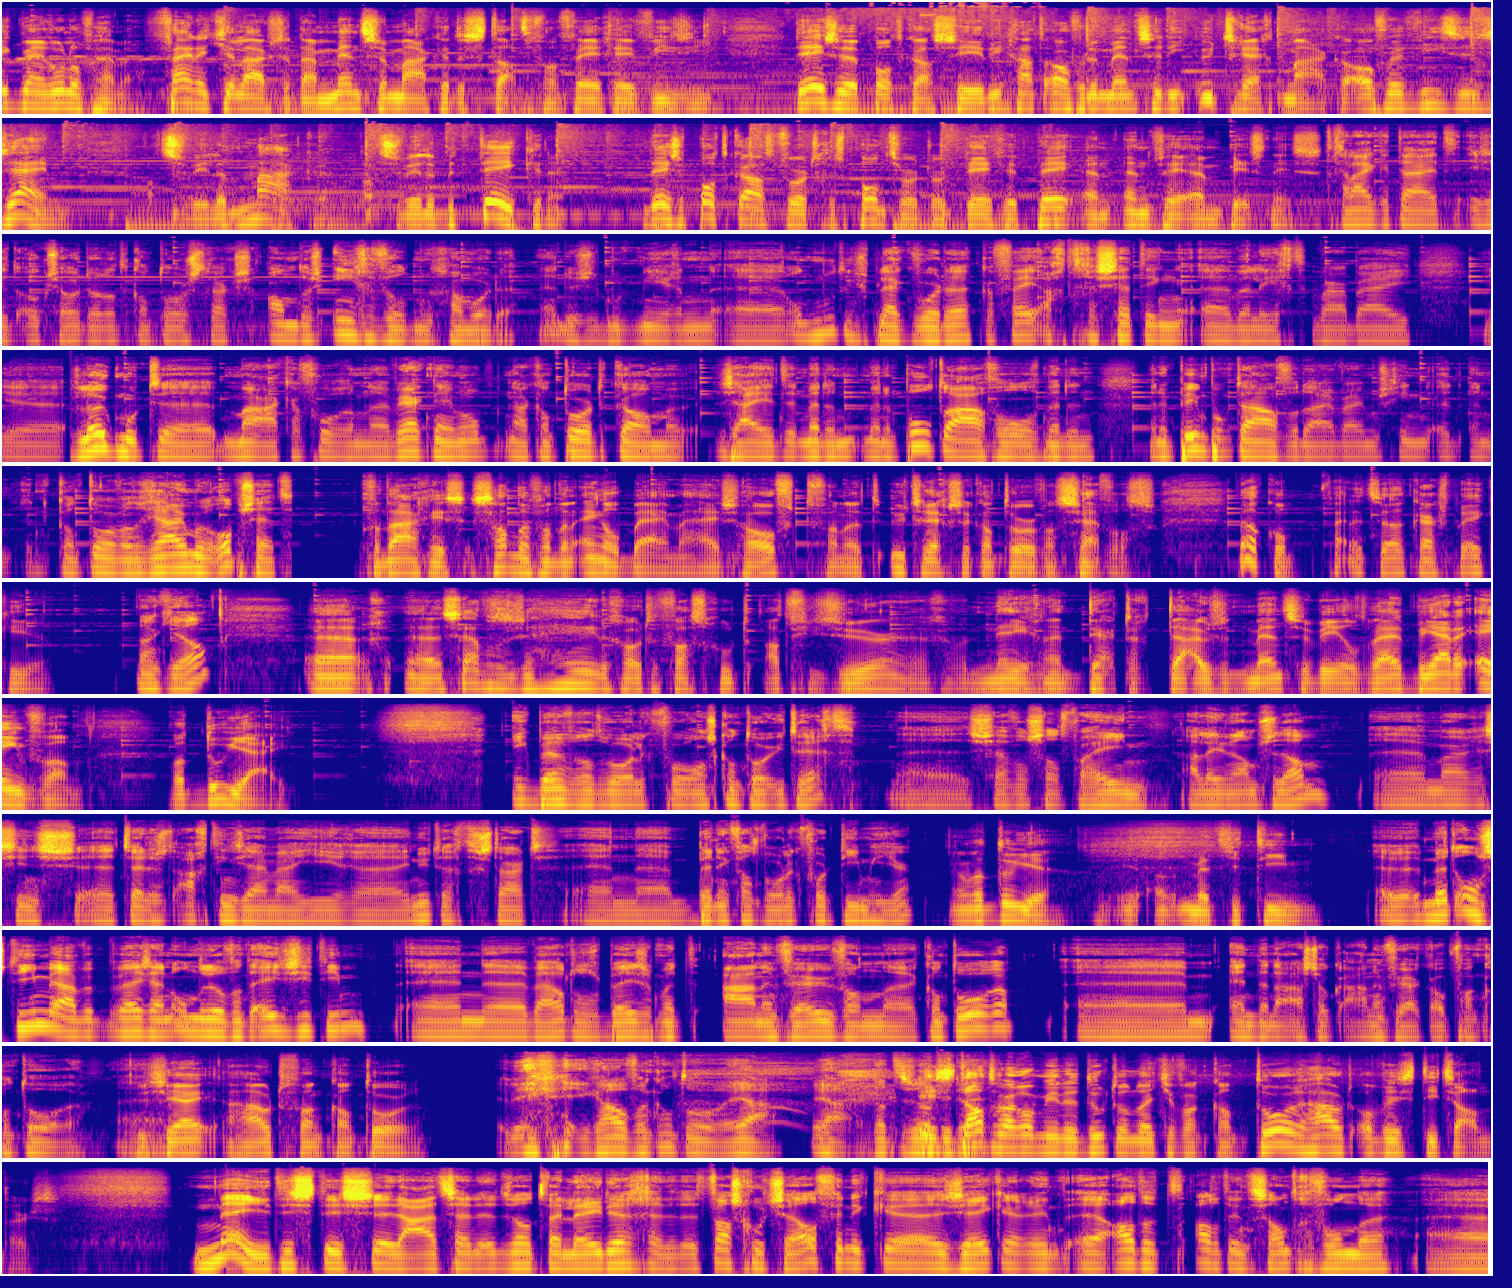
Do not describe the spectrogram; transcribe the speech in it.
ik ben Roelof Hemme. Fijn dat je luistert naar Mensen maken de stad van VG Visie. Deze podcastserie gaat over de mensen die Utrecht maken, over wie ze zijn, wat ze willen maken, wat ze willen betekenen. Deze podcast wordt gesponsord door DVP en NVM Business. Tegelijkertijd is het ook zo dat het kantoor straks anders ingevuld moet gaan worden. Dus het moet meer een eh, ontmoetingsplek worden, café-achtige setting eh, wellicht, waarbij je het leuk moet eh, maken voor een werknemer om naar kantoor te komen. Zij het met een, met een pooltafel of met een, met een pingpongtafel daar, waar je misschien een, een, kantoor wat ruimer opzet. Vandaag is Sander van den Engel bij me. Hij is hoofd van het Utrechtse kantoor van Savils. Welkom, fijn dat we elkaar spreken hier. Dankjewel. Uh, uh, is een hele grote vastgoedadviseur. 39.000 mensen wereldwijd. Ben jij er één van? Wat doe jij? Ik ben verantwoordelijk voor ons kantoor Utrecht. Uh, zat voorheen alleen in Amsterdam. Uh, maar sinds uh, 2018 zijn wij hier in Utrecht gestart en ben ik verantwoordelijk voor het team hier. En wat doe je met je team? Uh, met ons team, ja, wij zijn onderdeel van het agency team. En uh, wij houden ons bezig met aan- en verhuur van uh, kantoren. Ehm, en daarnaast ook aan- en verkoop van kantoren. Dus jij houdt van kantoren? Ik, ik, hou van kantoren, ja. ja dat is is dat waarom je het doet, omdat je van kantoren houdt, of is het iets anders? Nee, het is, het is, ja, het zijn het is wel tweeledig. Het vastgoed zelf vind ik zeker in, altijd, altijd interessant gevonden.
